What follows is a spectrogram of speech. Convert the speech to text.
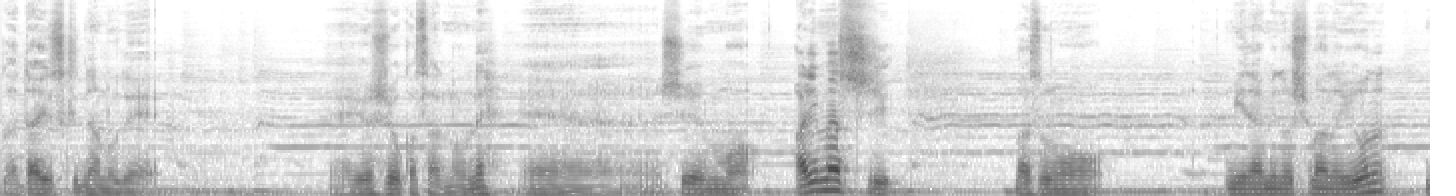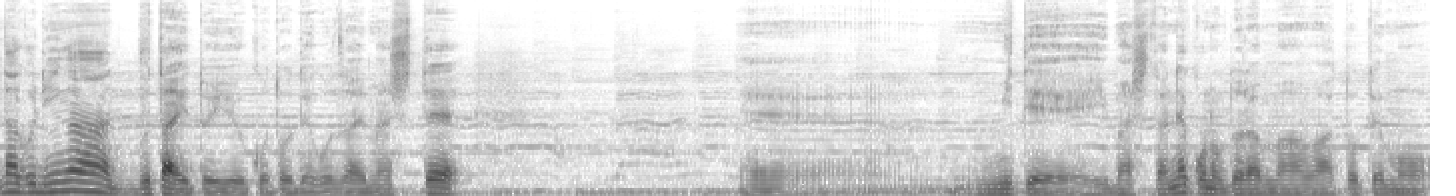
が大好きなので、吉岡さんのね、えー、主演もありますし、まあ、その南の島の与那国が舞台ということでございまして、えー、見ていましたねこのドラマはとても、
